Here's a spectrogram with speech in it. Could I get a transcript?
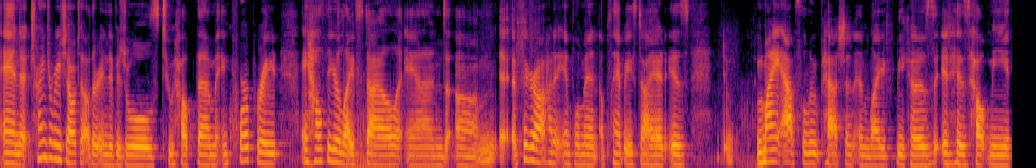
and trying to reach out to other individuals to help them incorporate a healthier lifestyle and um, figure out how to implement a plant based diet is my absolute passion in life because it has helped me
